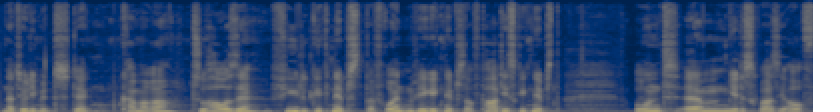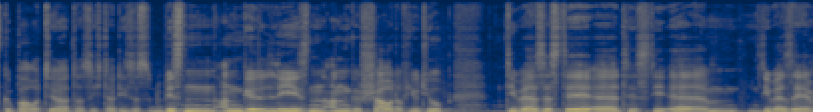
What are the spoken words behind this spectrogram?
natürlich mit der Kamera zu Hause viel geknipst, bei Freunden viel geknipst, auf Partys geknipst und ähm, mir das quasi aufgebaut, ja, dass ich da dieses Wissen angelesen, angeschaut auf YouTube, diverseste, äh, äh, diverse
